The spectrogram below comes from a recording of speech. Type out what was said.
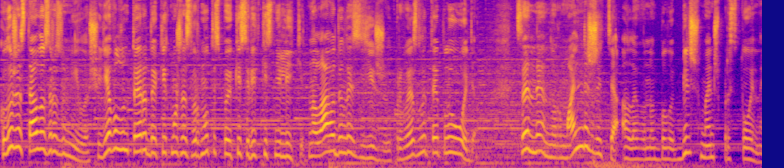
Коли вже стало зрозуміло, що є волонтери, до яких можна звернутися по якісь рідкісні ліки, налагодили з їжею, привезли теплий одяг. Це не нормальне життя, але воно було більш-менш пристойне.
